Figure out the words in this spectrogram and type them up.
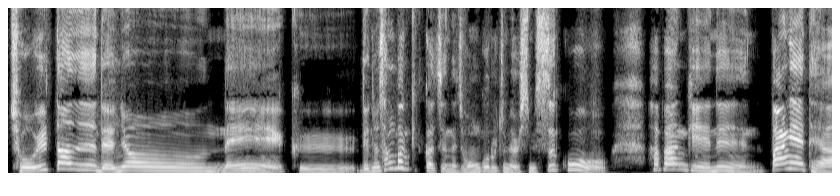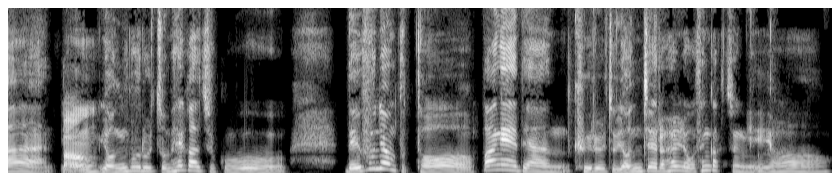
저 일단은 내년에 그 내년 상반기까지는 원고를 좀 열심히 쓰고 하반기에는 빵에 대한 빵? 연- 연구를 좀 해가지고 내후년부터 빵에 대한 글을 좀 연재를 하려고 생각 중이에요.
